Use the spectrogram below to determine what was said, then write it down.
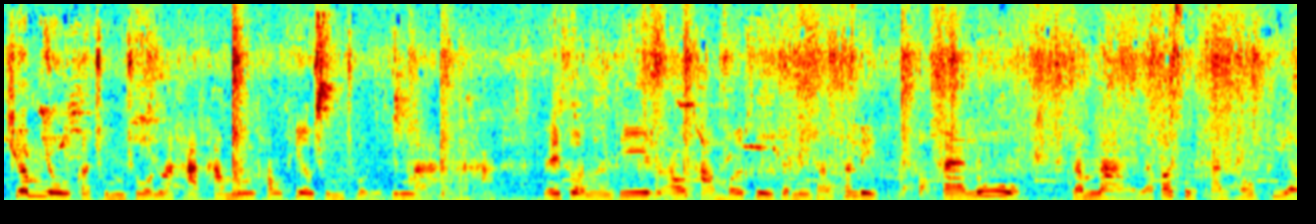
เชื่อมโยงกับชุมชนนะคะทำเรื่องท่องเที่ยวชุมชนขึ้นมานะคะ ในส่วนที่เราทำก็คือจะมีทั้งผลิตแปรรูปจำหน่ายแล้วก็สู่การท่องเที่ยว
